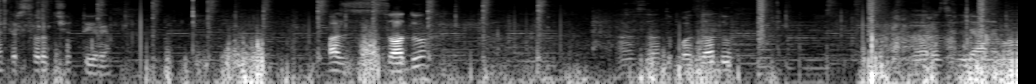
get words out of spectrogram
Метр сорок чотири. А ззаду. А ззаду, позаду. Зараз глянемо.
